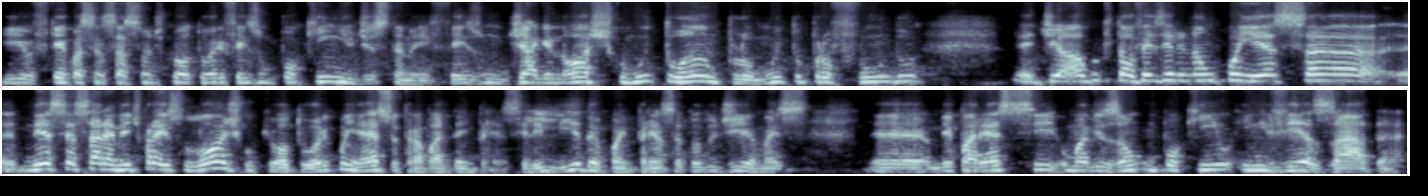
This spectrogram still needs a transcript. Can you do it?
E eu fiquei com a sensação de que o autor fez um pouquinho disso também, fez um diagnóstico muito amplo, muito profundo de algo que talvez ele não conheça eh, necessariamente para isso. Lógico que o autor conhece o trabalho da imprensa, ele lida com a imprensa todo dia, mas é, me parece uma visão um pouquinho enviesada.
